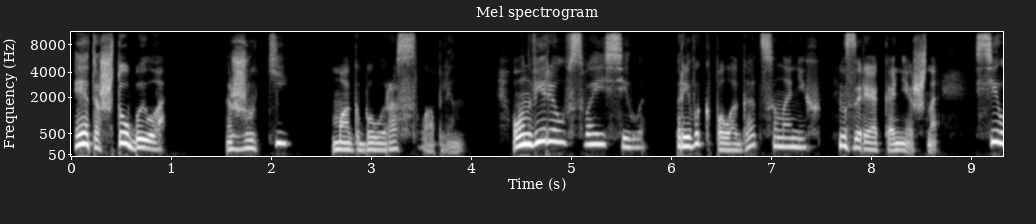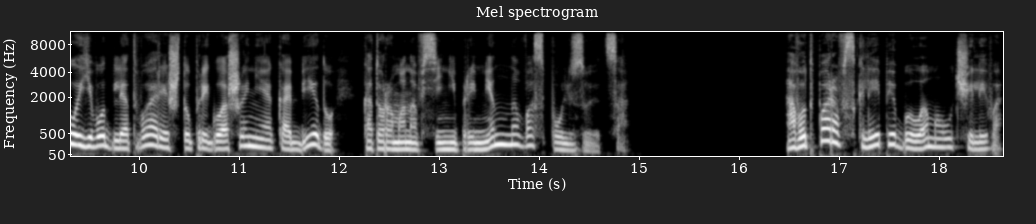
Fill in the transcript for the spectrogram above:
это что было?» «Жуки?» — маг был расслаблен. Он верил в свои силы, привык полагаться на них. Зря, конечно. Сила его для твари, что приглашение к обеду, которым она все непременно воспользуется. А вот пара в склепе была молчалива,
